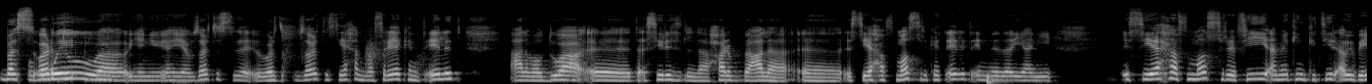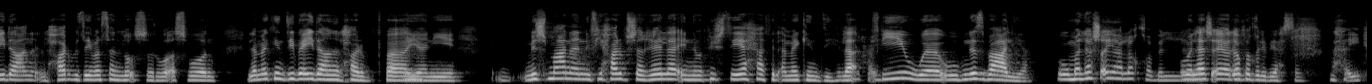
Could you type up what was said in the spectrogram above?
بس وبرضه و... يعني هي وزارة الس... وزارة السياحة المصرية كانت قالت على موضوع آه، تأثير الحرب على آه، السياحة في مصر كانت قالت ده يعني السياحة في مصر في أماكن كتير قوي بعيدة عن الحرب زي مثلا الأقصر وأسوان الأماكن دي بعيدة عن الحرب فيعني مش معنى إن في حرب شغالة إن مفيش سياحة في الأماكن دي لا حقيقي. في و- وبنسبة عالية وملهاش أي علاقة بال وملهاش أي علاقة أيوة. باللي بيحصل ده حقيقي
